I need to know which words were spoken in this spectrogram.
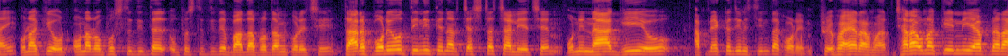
নাই, ওনাকে ওনার উপস্থিতিতে উপস্থিতিতে বাধা প্রদান করেছে। তারপরেও তিনি তেনার চেষ্টা চালিয়েছেন। উনি না গিয়েও আপনি একটা জিনিস চিন্তা করেন ভাইয়ের আমার, যারা ওনাকে নিয়ে আপনারা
